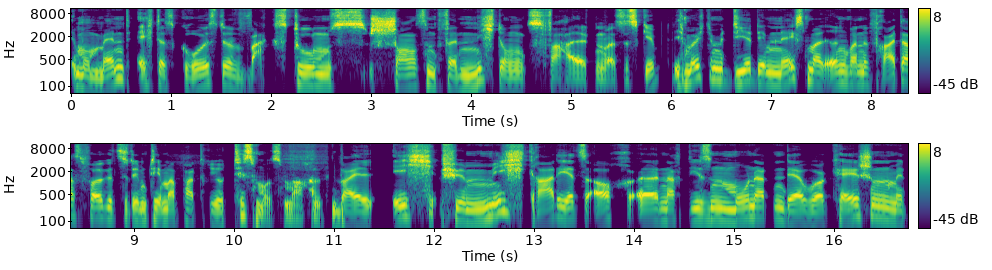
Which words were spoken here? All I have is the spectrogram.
im Moment echt das größte Wachstumschancenvernichtungsverhalten, was es gibt. Ich möchte mit dir demnächst mal irgendwann eine Freitagsfolge zu dem Thema Patriotismus machen, weil ich für mich gerade jetzt auch äh, nach diesen Monaten der Workation mit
